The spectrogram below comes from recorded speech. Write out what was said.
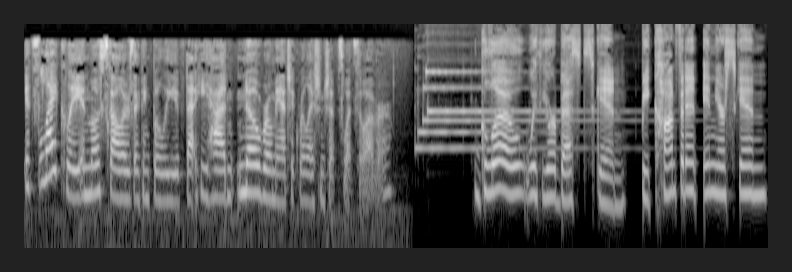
it's likely, and most scholars I think believe, that he had no romantic relationships whatsoever. Glow with your best skin. Be confident in your skin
